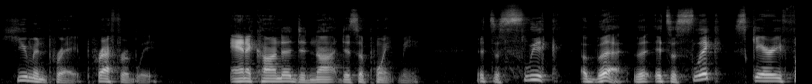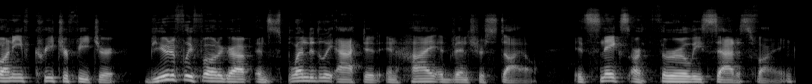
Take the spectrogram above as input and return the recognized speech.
human prey, preferably. Anaconda did not disappoint me. It's a slick, uh, bleh, it's a slick, scary, funny creature feature, beautifully photographed and splendidly acted in high adventure style. Its snakes are thoroughly satisfying.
